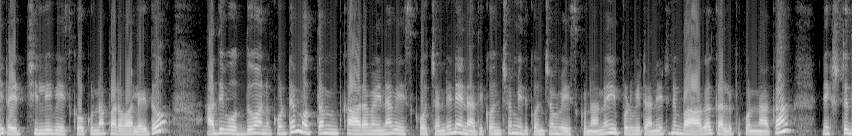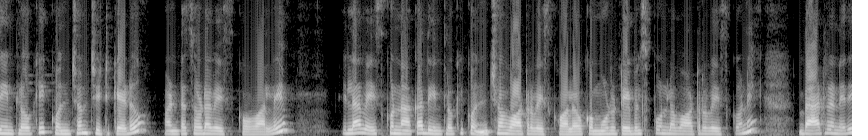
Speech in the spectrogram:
ఈ రెడ్ చిల్లీ వేసుకోకుండా పర్వాలేదు. అది వద్దు అనుకుంటే మొత్తం కారమైనా వేసుకోవచ్చండి. నేను అది కొంచెం ఇది కొంచెం వేసుకున్నాను. ఇప్పుడు వీటన్నిటిని బాగా కలుపుకున్నాక నెక్స్ట్ దీంట్లోకి కొంచెం చిటికెడు వంట సోడా వేసుకోవాలి. ఇలా వేసుకున్నాక దీంట్లోకి కొంచెం వాటర్ వేసుకోవాలి. ఒక మూడు టేబుల్ స్పూన్ల వాటర్ వేసుకొని బ్యాటర్ అనేది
